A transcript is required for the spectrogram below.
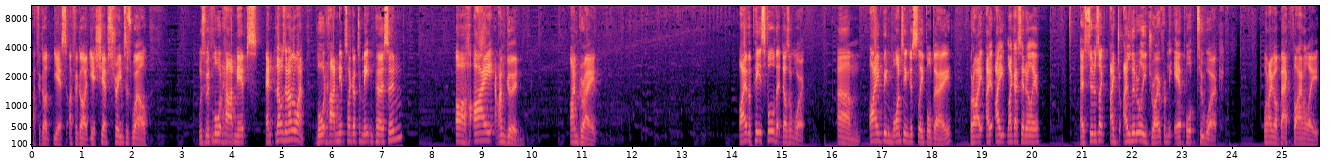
I forgot. Yes, I forgot. Yes, Chev streams as well. Was with Lord Hardnips. And that was another one. Lord Hardnips I got to meet in person. Oh, I, I'm good. I'm great. I have a PS4 that doesn't work. Um, I've been wanting to sleep all day, but I, I, I like I said earlier, as soon as I, I, I literally drove from the airport to work when I got back finally.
